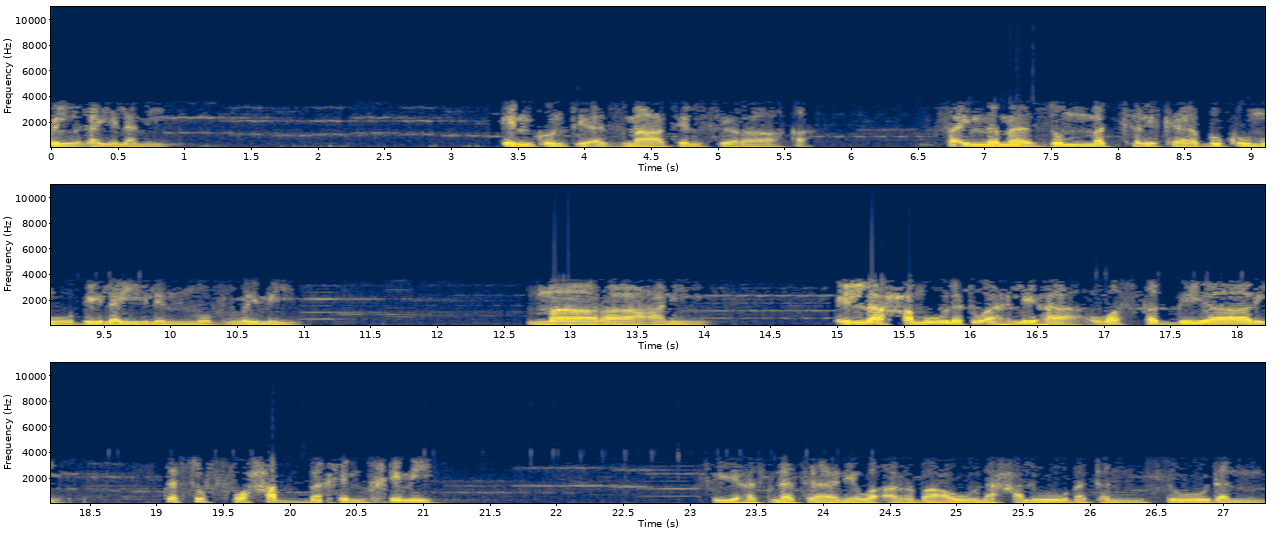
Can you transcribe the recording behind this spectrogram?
بالغيلم. إن كنت أزمعت الفراق فإنما زمت ركابكم بليل مظلم. ما راعني إلا حمولة أهلها وسط الديار تسف حب خمخم. فيها اثنتان وأربعون حلوبة سودا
